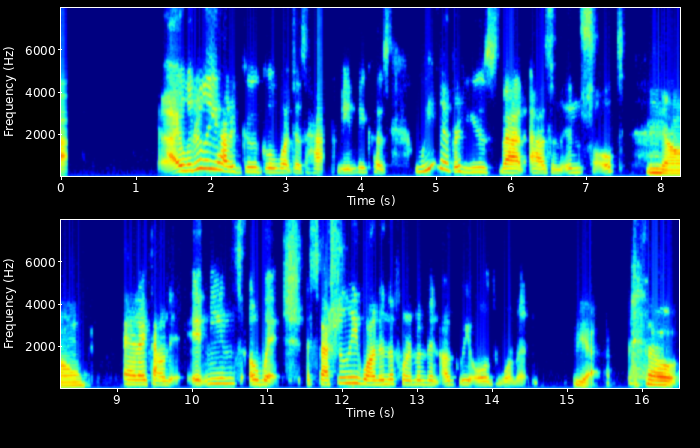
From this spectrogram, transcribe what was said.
I, I literally had to Google what does hack mean because we never used that as an insult. No. And I found it. It means a witch, especially one in the form of an ugly old woman. Yeah. So,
